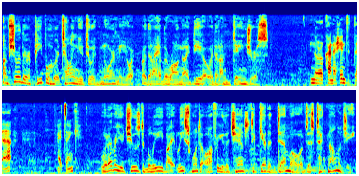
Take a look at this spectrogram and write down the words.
I'm sure there are people who are telling you to ignore me, or, or that I have the wrong idea, or that I'm dangerous. Nora kind of hinted that. I think. Whatever you choose to believe, I at least want to offer you the chance to get a demo of this technology.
